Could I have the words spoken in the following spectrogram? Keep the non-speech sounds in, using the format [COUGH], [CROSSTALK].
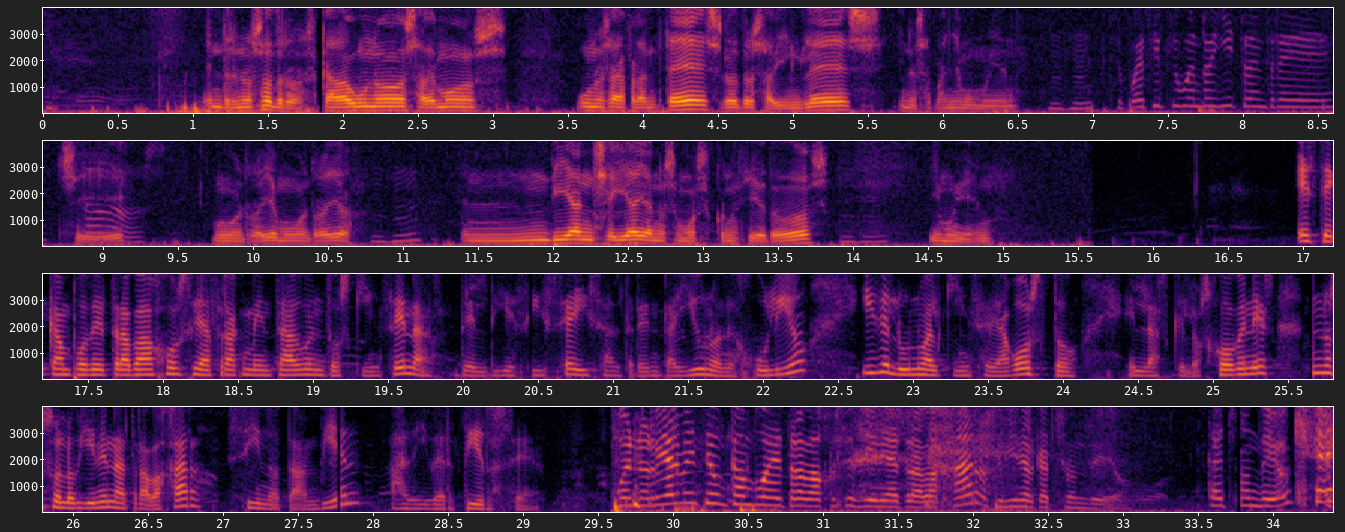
Entre nosotros, cada uno sabemos, uno sabe francés, el otro sabe inglés y nos apañamos muy bien puede decir que buen rollito entre sí, todos? muy buen rollo, muy buen rollo. En un día enseguida ya nos hemos conocido todos y muy bien. Este campo de trabajo se ha fragmentado en dos quincenas, del 16 al 31 de julio y del 1 al 15 de agosto, en las que los jóvenes no solo vienen a trabajar, sino también a divertirse. Bueno, ¿realmente un campo de trabajo se viene a trabajar o se viene al cachondeo? ¿Cachondeo qué? [LAUGHS]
